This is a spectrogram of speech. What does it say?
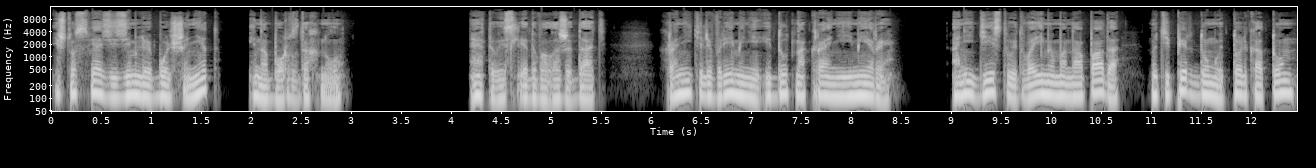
и что связи с Землей больше нет, и набор вздохнул. Этого и следовало ожидать. Хранители времени идут на крайние меры. Они действуют во имя монопада, но теперь думают только о том,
